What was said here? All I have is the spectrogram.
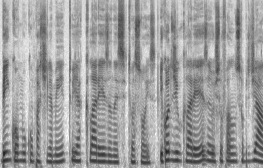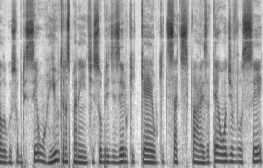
bem como o compartilhamento e a clareza nas situações. E quando digo clareza, eu estou falando sobre diálogo, sobre ser um rio transparente, sobre dizer o que quer, o que te satisfaz, até onde você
